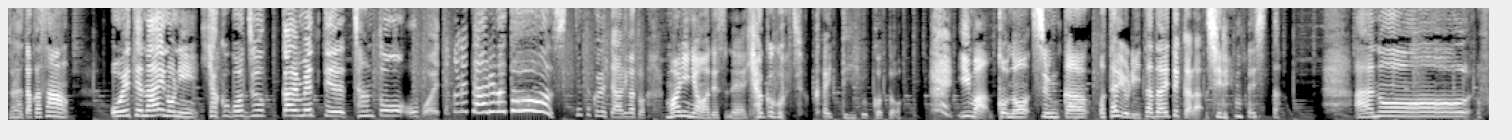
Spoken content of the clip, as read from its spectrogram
ドラタカさん終えてないのに150回目ってちゃんと覚えてくれてありがとう。知っててくれてありがとう。マリニャはですね150回っていうこと。今この瞬間お便りいただいてから知りました。あのー、フ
